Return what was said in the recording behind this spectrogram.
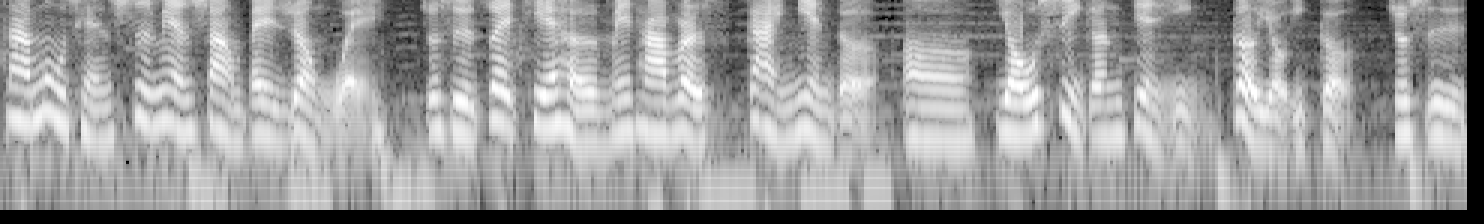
那目前市面上被认为就是最贴合 Metaverse 概念的，呃，游戏跟电影各有一个，就是。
